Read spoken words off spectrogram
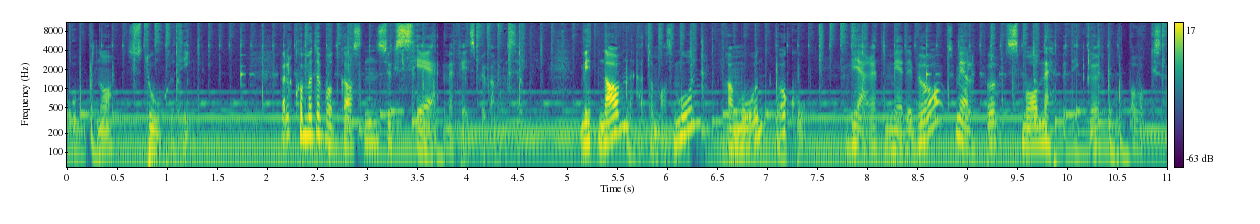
oppnå store ting. Velkommen til podkasten 'Suksess med Facebook-annonsering'. Mitt navn er Thomas Moen fra Moen Co. Vi er et mediebyrå som hjelper små nettbutikker å vokse.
